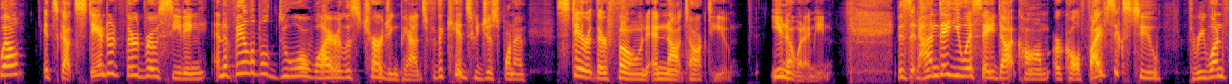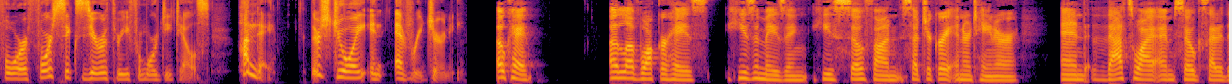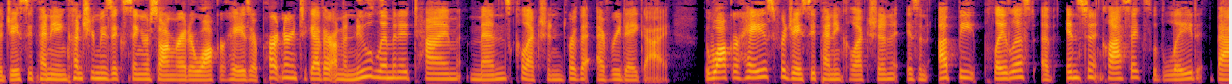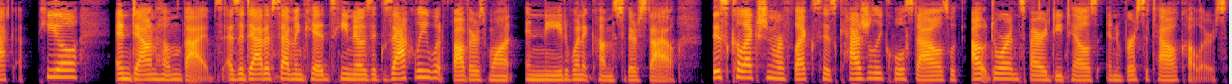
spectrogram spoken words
Well, it's got standard third row seating and available dual wireless charging pads for the kids who just want to stare at their phone and not talk to you. You know what I mean. Visit HyundaiUSA.com or call 562-314-4603 for more details. Hyundai, there's joy in every journey. Okay. I love Walker Hayes. He's amazing. He's so fun, such a great entertainer. And that's why I'm so excited that JCPenney and country music singer songwriter Walker Hayes are partnering together on a new limited time men's collection for the everyday guy. The Walker Hayes for JCPenney collection is an upbeat playlist of instant classics with laid back appeal and down home vibes. As a dad of seven kids, he knows exactly what fathers want and need when it comes to their style. This collection reflects his casually cool styles with outdoor inspired details and versatile colors.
